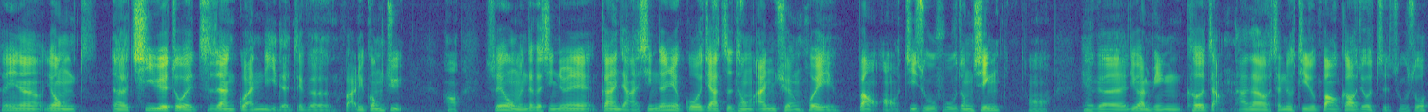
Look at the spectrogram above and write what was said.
所以呢，用呃契约作为治安管理的这个法律工具，好、哦，所以我们这个行政院刚才讲的行政院国家资通安全汇报哦技术服务中心哦，那个李婉平科长他在成都提出报告就指出说，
